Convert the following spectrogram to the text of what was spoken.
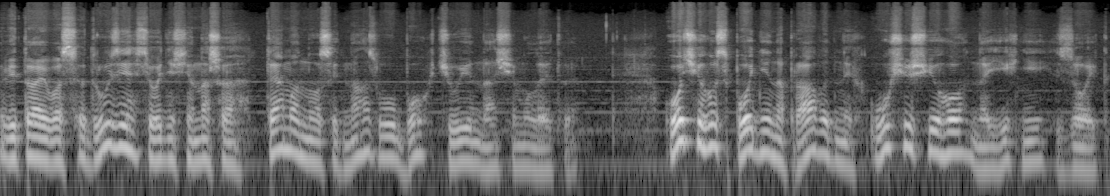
Вітаю вас, друзі! Сьогоднішня наша тема носить назву Бог чує наші молитви. Очі Господні на праведних, уші ж Його на їхній зойк.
